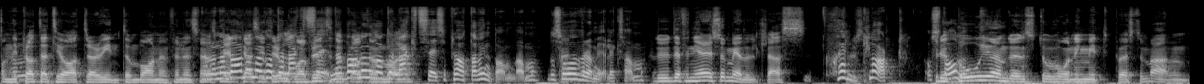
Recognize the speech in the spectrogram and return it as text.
Om ni pratar teatrar och inte om barnen. För en Ja, svensk men när barnen har gått och lagt sig, när barnen har gått och lagt sig så pratar vi inte om dem. Då sover de ju liksom. Du definierar dig som medelklass. Självklart. Och För du stolt. bor ju ändå i en stor våning mitt på Östermalm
